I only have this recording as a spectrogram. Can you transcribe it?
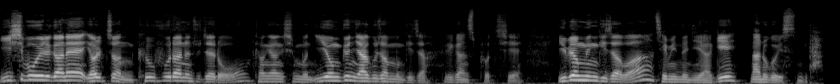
25일간의 열전 그 후라는 주제로 경향신문 이용균 야구 전문 기자 일간 스포츠의 유병민 기자와 재밌는 이야기 나누고 있습니다.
